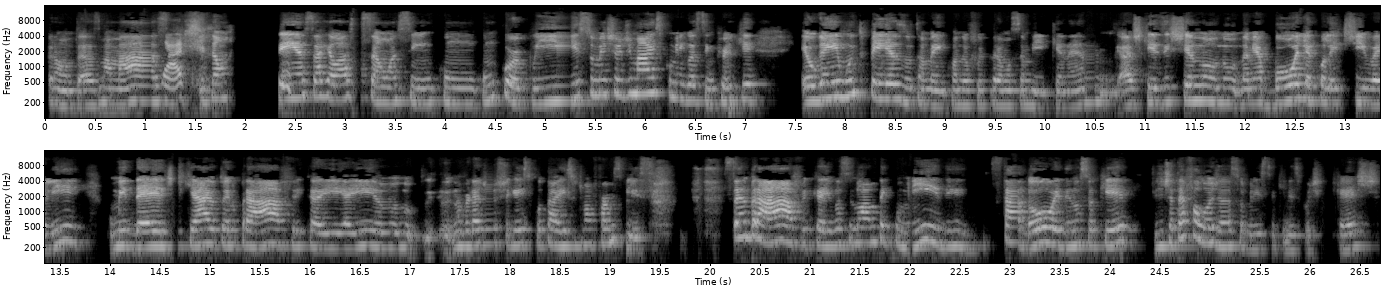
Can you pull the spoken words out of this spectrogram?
Pronto, as mamás. Então, tem essa relação, assim, com, com o corpo. E isso mexeu demais comigo, assim, porque eu ganhei muito peso também quando eu fui para Moçambique, né? Acho que existia no, no, na minha bolha coletiva ali uma ideia de que, ah, eu tô indo para a África, e aí, eu, na verdade, eu cheguei a escutar isso de uma forma explícita. Você tá indo pra África e você lá não tem comida, e está doido e não sei o quê. A gente até falou já sobre isso aqui nesse podcast.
